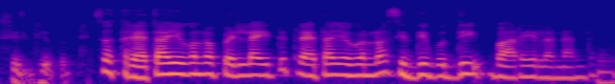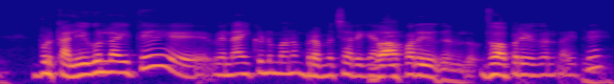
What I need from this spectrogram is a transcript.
సిద్ధి బుద్ధి. సో త్రేతాయుగంలో పెళ్ళి అయితే త్రేతాయుగంలో సిద్ధి బుద్ధి భార్యలు అని అంతే ఇప్పుడు కలియుగంలో అయితే వినాయకుడు మనం బ్రహ్మచారిగా ద్వాపర యుగంలో ద్వాపర యుగంలో అయితే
